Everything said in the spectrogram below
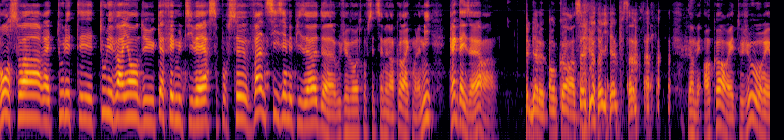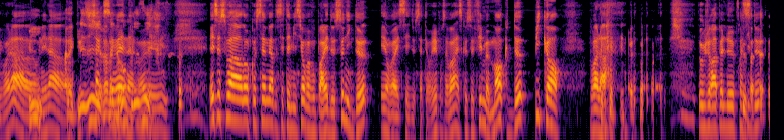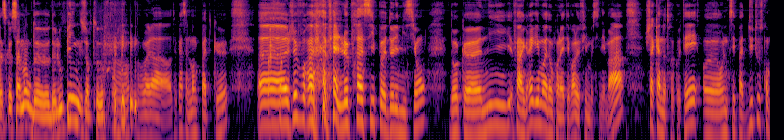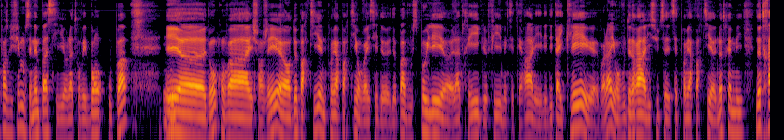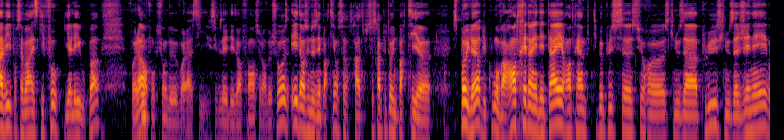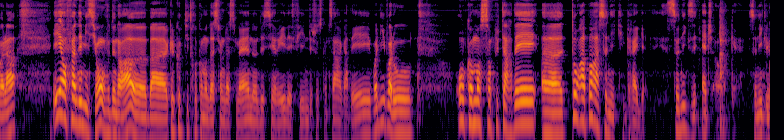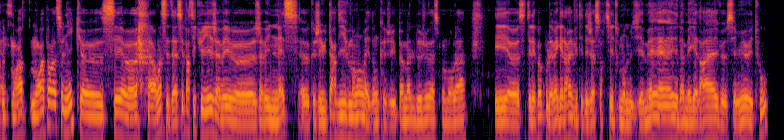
Bonsoir à tous les, tous les variants du Café Multiverse pour ce 26e épisode euh, où je vous retrouve cette semaine encore avec mon ami Greg Dyser. J'aime bien le encore, hein. salut Yep, ça va. Non mais encore et toujours et voilà, on est là. Euh, avec plaisir, avec semaine. grand plaisir. Et ce soir, donc au sommaire de cette émission, on va vous parler de Sonic 2 et on va essayer de s'interroger pour savoir est-ce que ce film manque de piquant. Voilà. Donc je rappelle le principe de. Est-ce que ça manque de, looping surtout? Voilà, en tout cas ça ne manque pas de queue. Euh, je vous rappelle le principe de l'émission. Donc, euh, ni... enfin, Greg et moi, donc, on a été voir le film au cinéma, chacun de notre côté. Euh, on ne sait pas du tout ce qu'on pense du film, on ne sait même pas si on l'a trouvé bon ou pas. Mhm. Et euh, donc, on va échanger euh, en deux parties. Une première partie, on va essayer de ne pas vous spoiler euh, l'intrigue, le film, etc., les, détails clés. voilà, et on vous donnera à l'issue de cette, première partie notre, notre avis pour savoir est-ce qu'il faut y aller ou pas. Voilà, en fonction de voilà si, si, vous avez des enfants, ce genre de choses. Et dans une deuxième partie, on, ce, sera, ce sera plutôt une partie spoiler. Du coup, on va rentrer dans les détails, rentrer un petit peu plus sur ce qui nous a plu, ce qui nous a gêné. Voilà. Et en fin d'émission, on vous donnera euh, bah, quelques petites recommandations de la semaine, des séries, des films, des choses comme ça à regarder. Voilà, voilà. On commence sans plus tarder. Euh, ton rapport à Sonic, Greg. Sonic the Hedgehog. Sonic mon, rapport à Sonic, euh, c'est alors moi c'était assez particulier. J'avais j'avais une NES que j'ai eu tardivement et donc j'ai eu pas mal de jeux à ce moment-là. Et euh, c'était l'époque où la Mega Drive était déjà sortie et tout le monde me disait mais la Mega Drive c'est mieux et tout.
